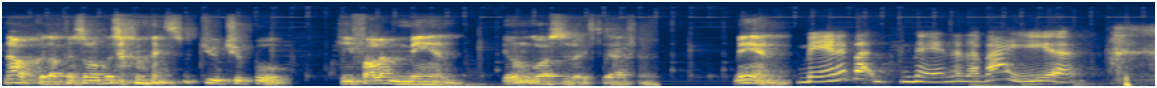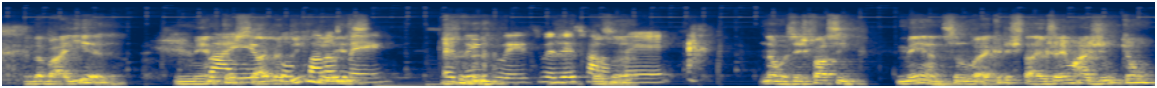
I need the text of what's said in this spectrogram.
Não, porque eu tava pensando uma coisa mais sutil, tipo, quem fala man. Eu não gosto, velho, você acha? Man, Mena é, ba- Mena é da Bahia. é da Bahia? Man que eu Bahia, saiba é do inglês. man. É do inglês, mas eles falam man. Não, mas a gente fala assim, man, você não vai acreditar. Eu já imagino que é um,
